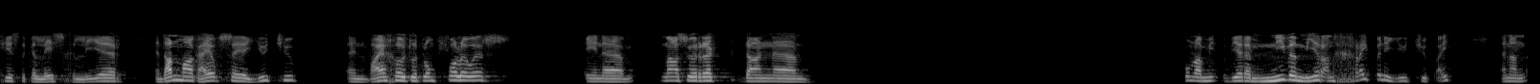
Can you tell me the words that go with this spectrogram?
geestelike les geleer. En dan maak hy op sy YouTube en baie gou het 'n klomp followers. En ehm uh, na so ruk dan ehm uh, kom dan weer 'n nuwe meer aangrypende YouTube uit. En dan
